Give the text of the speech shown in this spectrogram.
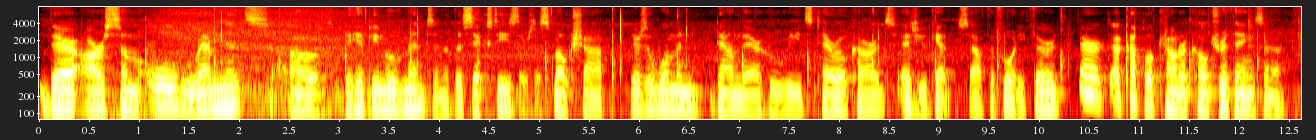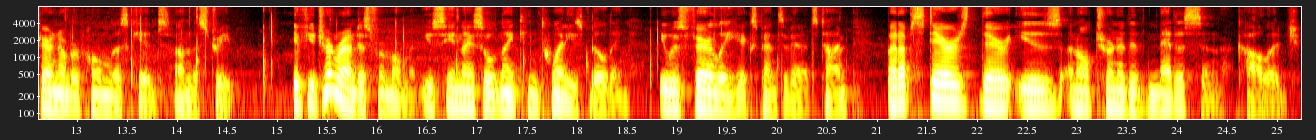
there are some old remnants of the hippie movement in the 60s. There's a smoke shop. There's a woman down there who reads tarot cards as you get south of 43rd. There are a couple of counterculture things and a fair number of homeless kids on the street. If you turn around just for a moment, you see a nice old 1920s building. It was fairly expensive in its time. But upstairs, there is an alternative medicine college.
